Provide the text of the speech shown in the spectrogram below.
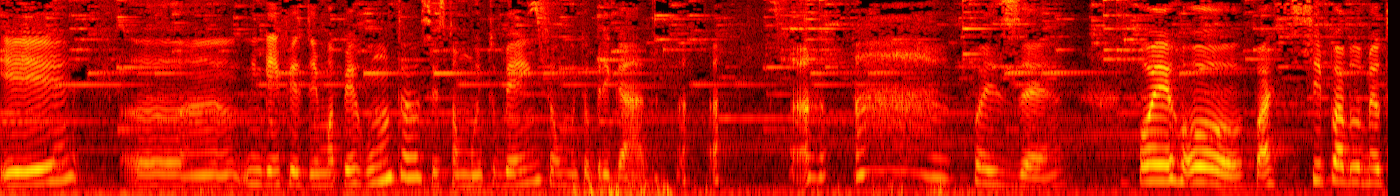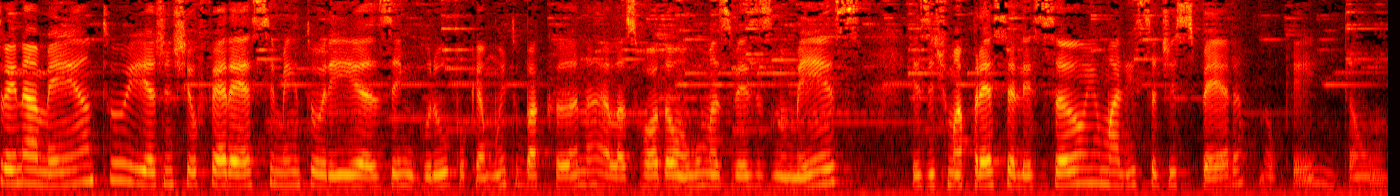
e uh, ninguém fez nenhuma pergunta. Vocês estão muito bem, então muito obrigada. pois é. Oi, Rô, participa do meu treinamento e a gente oferece mentorias em grupo, que é muito bacana. Elas rodam algumas vezes no mês. Existe uma pré-seleção e uma lista de espera, ok? Então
